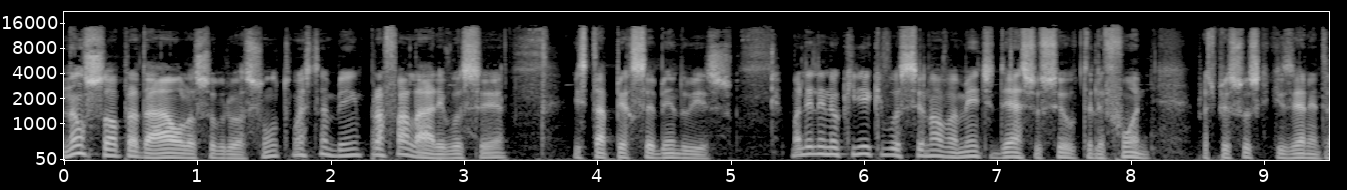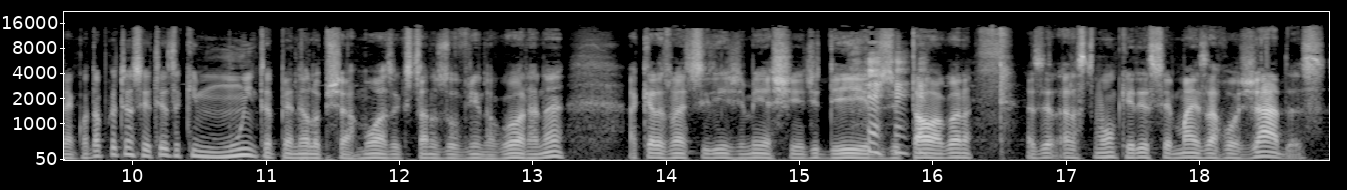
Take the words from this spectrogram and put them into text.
não só para dar aula sobre o assunto, mas também para falar, e você está percebendo isso. Marilene, eu queria que você novamente desse o seu telefone para as pessoas que quiserem entrar em contato, porque eu tenho certeza que muita Penélope Charmosa que está nos ouvindo agora, né? Aquelas mais de meia cheia de dedos e tal, agora elas vão querer ser mais arrojadas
